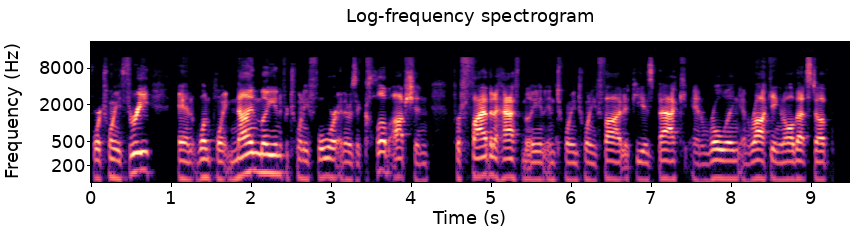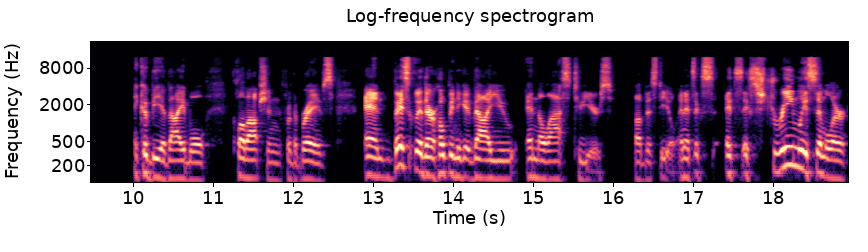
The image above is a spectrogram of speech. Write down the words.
for 23 and 1.9 million for 24 and there's a club option for five and a half million in 2025 if he is back and rolling and rocking and all that stuff. It could be a valuable club option for the braves. And basically they're hoping to get value in the last two years of this deal. And it's ex- it's extremely similar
